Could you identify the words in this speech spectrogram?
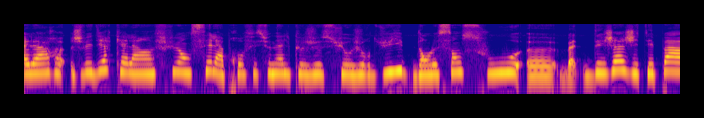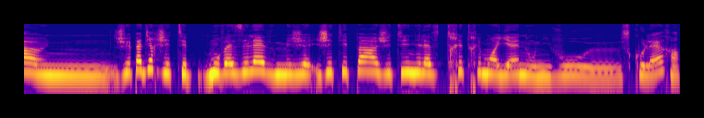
Alors, je vais dire qu'elle a influencé la professionnelle que je suis aujourd'hui dans le sens où, euh, bah, déjà, j'étais pas une. Je vais pas dire que j'étais mauvaise élève, mais j'étais pas. J'étais une élève très très moyenne au niveau euh, scolaire.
